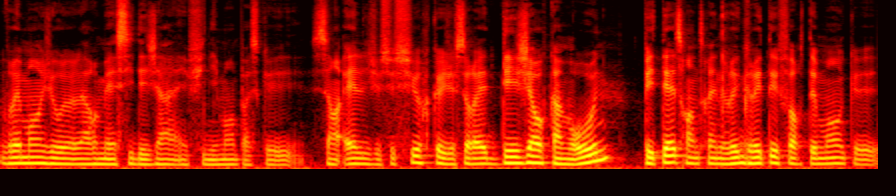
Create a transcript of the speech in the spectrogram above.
vraiment, je la remercie déjà infiniment parce que sans elle, je suis sûr que je serais déjà au Cameroun, peut-être en train de regretter fortement que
